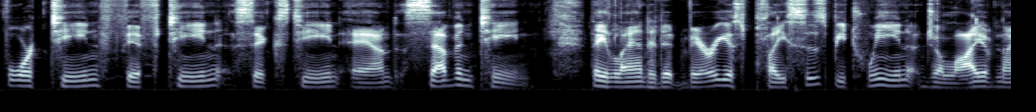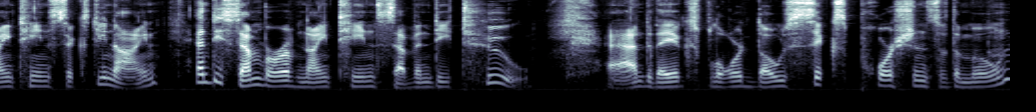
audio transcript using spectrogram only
14, 15, 16, and 17. They landed at various places between July of 1969 and December of 1972 and they explored those six portions of the moon.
